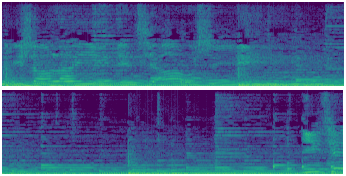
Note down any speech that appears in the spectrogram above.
没捎来一点消息。一切。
